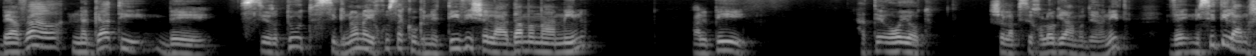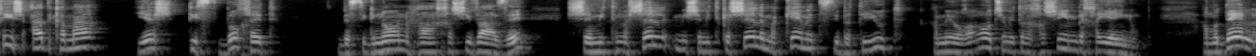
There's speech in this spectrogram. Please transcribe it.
בעבר נגעתי בשרטוט סגנון הייחוס הקוגנטיבי של האדם המאמין על פי התיאוריות של הפסיכולוגיה המודרנית וניסיתי להמחיש עד כמה יש תסבוכת בסגנון החשיבה הזה שמתמשל, שמתקשה למקם את סיבתיות המאורעות שמתרחשים בחיינו. המודל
